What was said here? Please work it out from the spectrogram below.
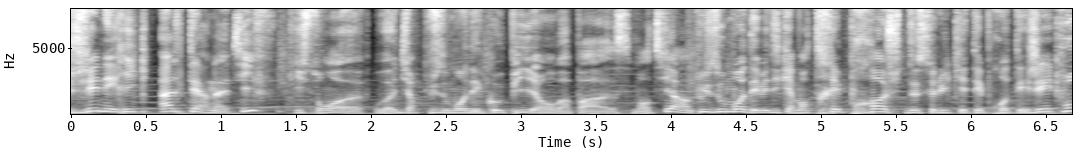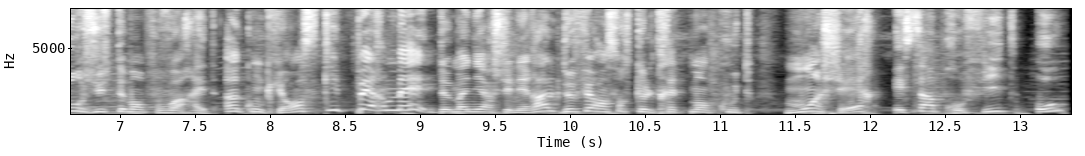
génériques alternatifs, qui sont, euh, on va dire, plus ou moins des copies, hein, on va pas se mentir, hein, plus ou moins des médicaments très proches de celui qui était protégé, pour justement pouvoir être un concurrent, ce qui permet, de manière générale, de faire en sorte que le traitement coûte moins cher, et ça profite aux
